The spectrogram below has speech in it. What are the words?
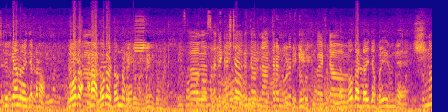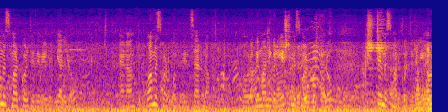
ಸ್ಟಿಲ್ ಕ್ಯಾಮ್ರಾ ಇದೆ ಕಣ. ಲೋಗ ಅಣ್ಣ ಲೋಗ ಡೌನ್ ಮಾಡಿ ಅದೇ ಕಷ್ಟ ಆಗುತ್ತೆ ಅವ್ರನ್ನ ಆ ಥರ ನೋಡೋದಕ್ಕೆ ಬಟ್ ಲೋಗ ಇದೆ ಬರೀ ಹಿಂದೆ. ತುಂಬ ಮಿಸ್ ಮಾಡ್ಕೊಳ್ತಿದ್ದೀವಿ ಎಲ್ಲರೂ ನಾನು ತುಂಬಾ ಮಿಸ್ ಮಾಡ್ಕೊತಿದೀನಿ ಸರ್ ನಾವು ಅವ್ರ ಅಭಿಮಾನಿಗಳು ಎಷ್ಟು ಮಿಸ್ ಮಾಡ್ಕೊಳ್ತಾರೋ ಅಷ್ಟೇ ಮಿಸ್ ಮಾಡ್ಕೊಳ್ತಿದ್ದೀವಿ. ಅವ್ರ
